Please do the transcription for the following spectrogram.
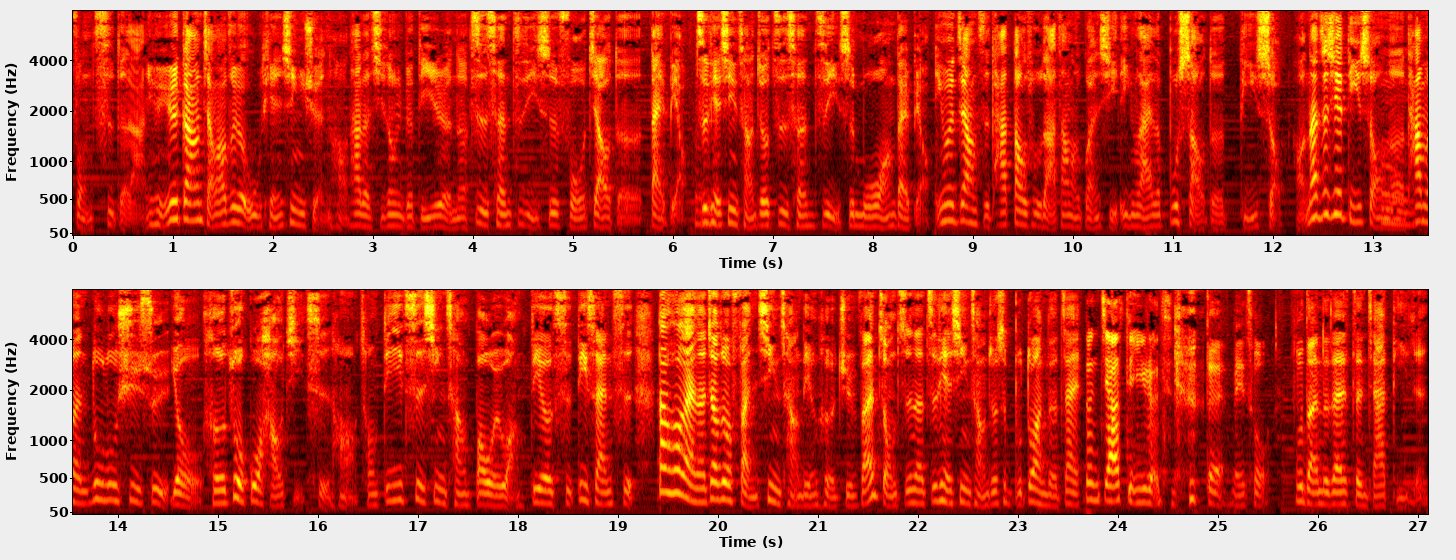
讽刺的啦，因为因为刚刚讲到这个武田信玄哈，他的其中一个敌人呢，自称自己是佛教的代表，织田信长就自称自己是魔王代表，因为这样子他到处打仗的关系，引来了不少的敌手。好，那这些敌手呢，他们陆陆续续有合作过好几次哈，从第一次信长包围网，第二次、第三次，到后来呢，叫做反信长联合军。反正总之呢，织田信长就是不断的在增加敌人。对，没错，不断的在增加敌人。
